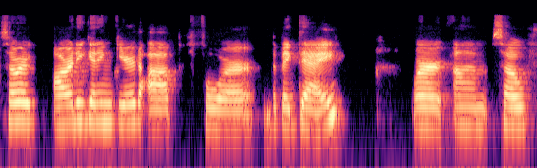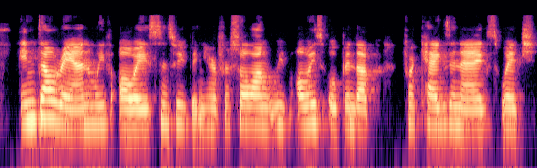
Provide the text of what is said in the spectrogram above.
So we're already getting geared up for the big day. We're um, so in Delran, we've always since we've been here for so long, we've always opened up for kegs and eggs, which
